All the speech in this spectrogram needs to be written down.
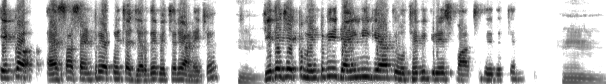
ਇੱਕ ਐਸਾ ਸੈਂਟਰ ਹੈ ਇੱਥੇ ਝੱਜਰ ਦੇ ਵਿੱਚ ਹਰਿਆਣੇ 'ਚ ਜਿਹਦੇ 'ਚ ਇੱਕ ਮਿੰਟ ਵੀ ਜਾਈ ਨਹੀਂ ਗਿਆ ਤੇ ਉੱਥੇ ਵੀ ਗ੍ਰੇਸ ਮਾਰਕਸ ਦੇ ਦਿੱਤੇ। ਹੂੰ।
